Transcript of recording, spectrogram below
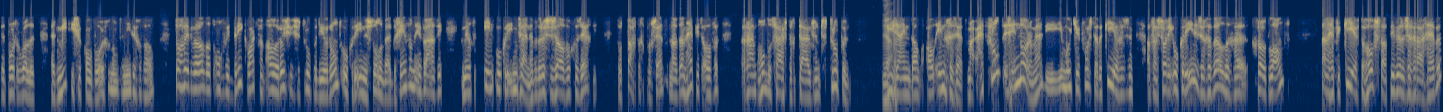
het wordt ook wel het, het mythische konvooi genoemd in ieder geval. Toch weten we wel dat ongeveer driekwart van alle Russische troepen die rond Oekraïne stonden bij het begin van de invasie, inmiddels in Oekraïne zijn. Dat hebben de Russen zelf ook gezegd, tot 80 procent. Nou, dan heb je het over ruim 150.000 troepen. Die zijn dan al ingezet. Maar het front is enorm. Hè? Die, je moet je voorstellen, Kiev is een, of, sorry, Oekraïne is een geweldig uh, groot land. Nou, dan heb je Kiev, de hoofdstad, die willen ze graag hebben.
